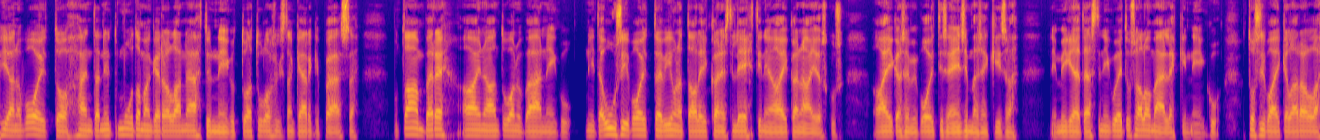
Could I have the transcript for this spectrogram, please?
hieno voitto. Häntä nyt muutaman kerran ollaan nähty niin kuin, tuo tuloslistan kärkipäässä. Mutta Tampere aina on tuonut vähän niin kuin, niitä uusia voittoja. Viimana Talikainen ja Lehtinen aikanaan joskus aikaisemmin voitti sen ensimmäisen kisa. Niin mikä tästä niin kuin Eetu Salomäellekin niin kuin, tosi vaikealla radalla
